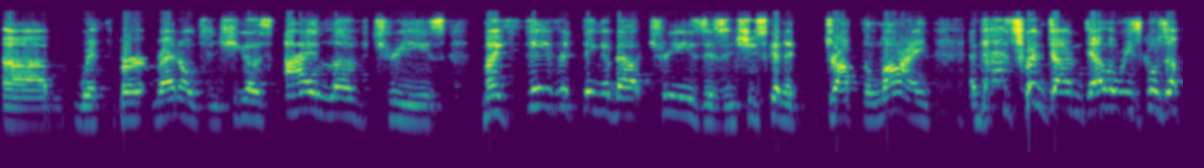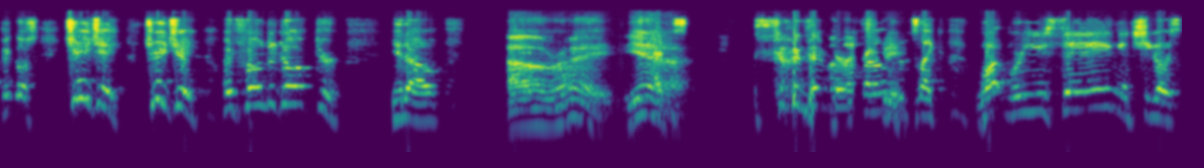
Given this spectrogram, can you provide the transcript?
um, with Burt Reynolds, and she goes, "I love trees. My favorite thing about trees is," and she's gonna drop the line, and that's when Dom DeLuise goes up and goes, "JJ, JJ, I found a doctor," you know. All right. Yeah. And so then Burt Reynolds was like, "What were you saying?" And she goes,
